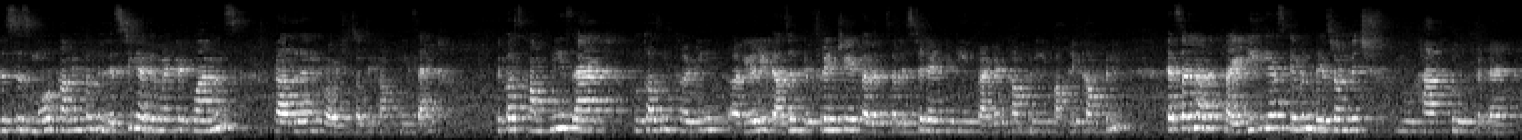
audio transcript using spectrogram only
this is more coming from the listing agreement requirements rather than the provisions of the Companies Act. Because Companies Act 2013 uh, really doesn't differentiate whether it's a listed entity, private company, public company. There are certain other criteria given based on which you have to prepare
